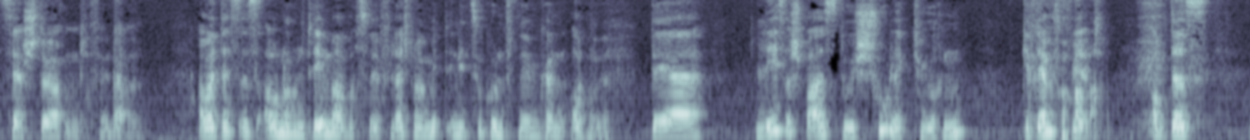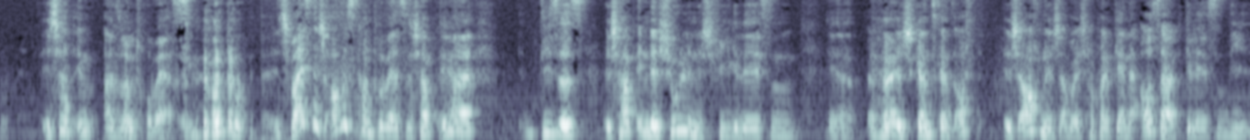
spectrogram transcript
sehr störend. Auf jeden ja. Fall. Aber das ist auch noch ein Thema, was wir vielleicht mal mit in die Zukunft nehmen können, ob der Lesespaß durch Schullektüren gedämpft wird. ob das ich hatte im also kontrovers. Kontro ich weiß nicht, ob es kontrovers ist. Ich habe ja. immer dieses ich habe in der Schule nicht viel gelesen. Ja. Höre ich ganz ganz oft. Ich auch nicht, aber ich habe halt gerne außerhalb gelesen. Die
